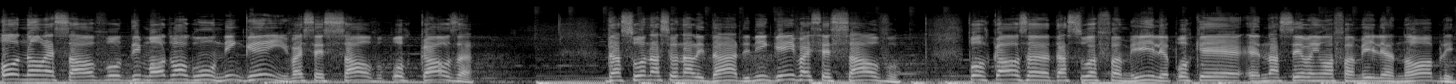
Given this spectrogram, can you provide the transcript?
ou não é salvo de modo algum. Ninguém vai ser salvo por causa da sua nacionalidade, ninguém vai ser salvo por causa da sua família, porque eh, nasceu em uma família nobre,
